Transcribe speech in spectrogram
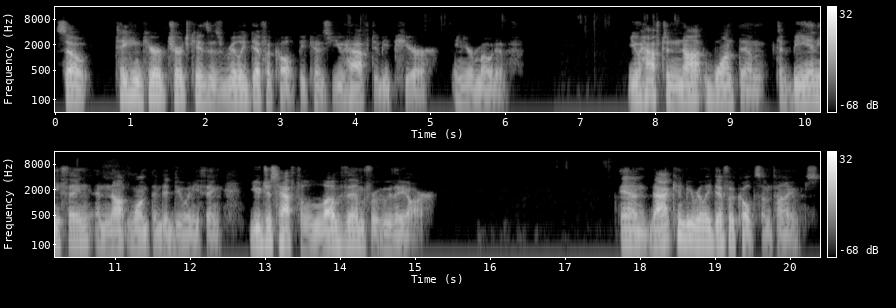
So taking care of church kids is really difficult because you have to be pure in your motive. You have to not want them to be anything and not want them to do anything. You just have to love them for who they are. And that can be really difficult sometimes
